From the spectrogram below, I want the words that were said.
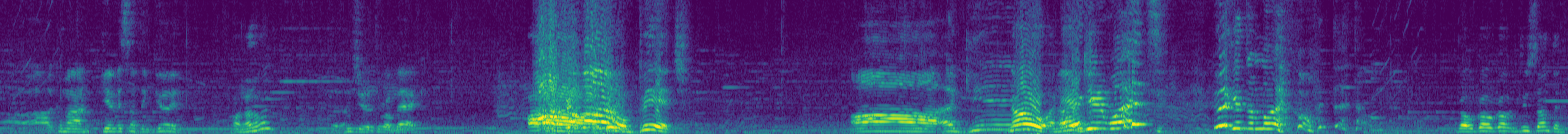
oh, come on, give us something good. Oh, another one? I'm just gonna throw it back. Oh, come on! little bitch. Ah, again? No, an egg? Again, what? Look at the mud. what the hell? Go, go, go. Do something.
